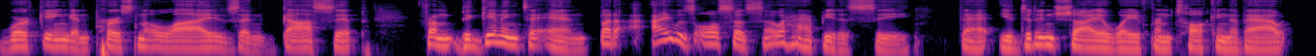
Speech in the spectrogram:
working and personal lives and gossip from beginning to end. But I was also so happy to see that you didn't shy away from talking about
